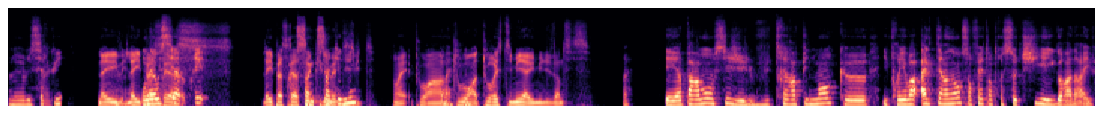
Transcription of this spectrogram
le, le circuit. Là, il, là, il On a passerait aussi à, appris- là, il passerait à 5 Cinq- cinq km et demi 18. Ouais, pour un, Ouais. tour, un tour estimé à 1 minute 26. Et apparemment aussi, j'ai vu très rapidement que il pourrait y avoir alternance en fait entre Sochi et Igora Drive.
